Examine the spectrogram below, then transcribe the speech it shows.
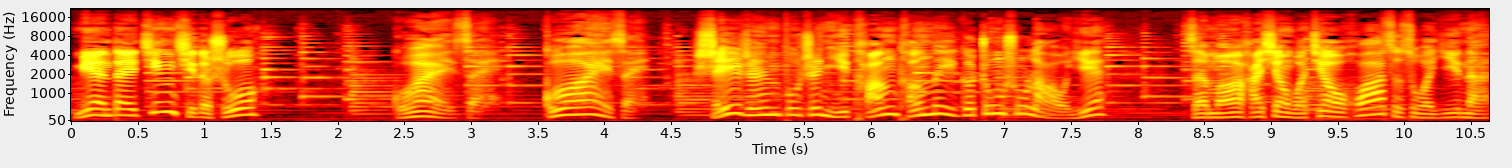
面带惊奇地说：“怪哉，怪哉！谁人不知你堂堂内阁中书老爷，怎么还向我叫花子作揖呢？”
